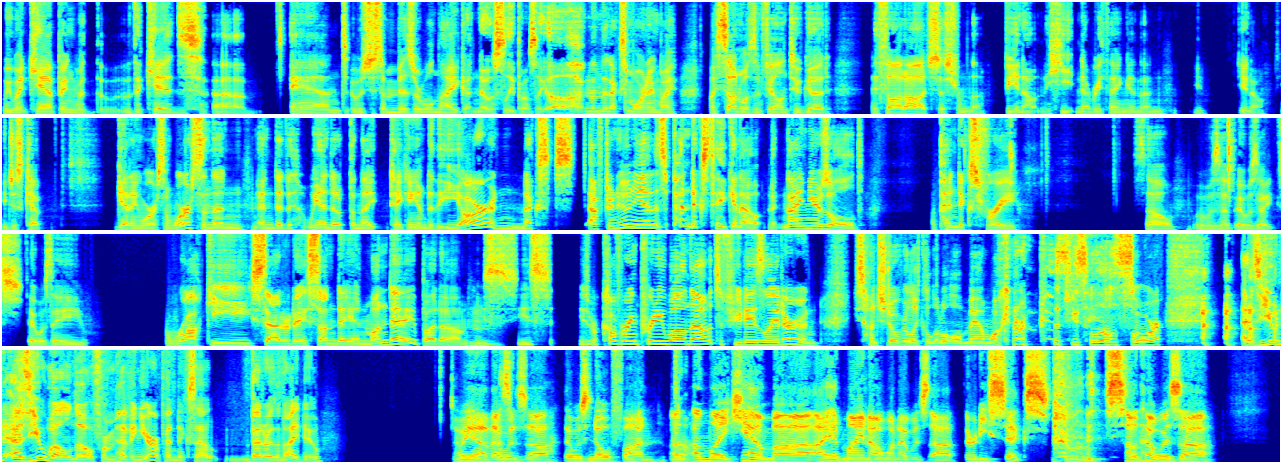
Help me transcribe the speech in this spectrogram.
we went camping with the, with the kids uh, and it was just a miserable night got no sleep. I was like oh and then the next morning my my son wasn't feeling too good. I thought oh it's just from the being out in the heat and everything and then you, you know he just kept getting worse and worse and then ended we ended up the night taking him to the er and next afternoon he had his appendix taken out at nine years old appendix free so it was a it was a it was a rocky Saturday, Sunday, and Monday, but um, Hmm. he's he's he's recovering pretty well now. It's a few days later, and he's hunched over like a little old man walking around because he's a little sore, as you as you well know from having your appendix out better than I do. Oh yeah, that That's- was uh that was no fun. Un- unlike him, uh, I had mine out when I was uh 36, Mm. so that was uh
